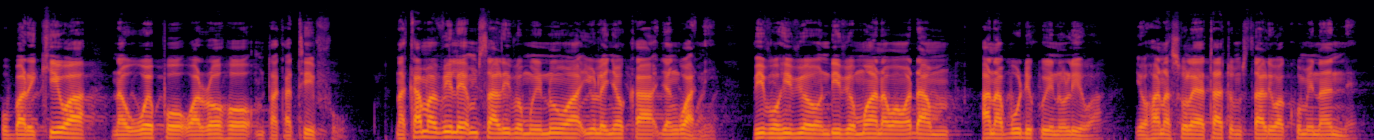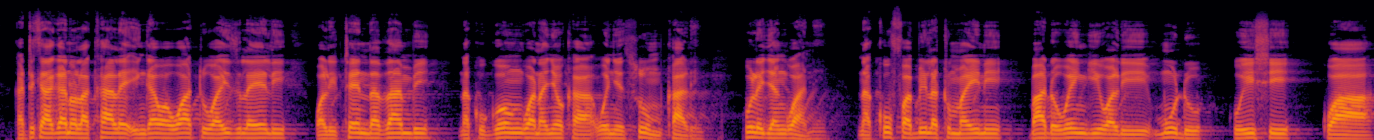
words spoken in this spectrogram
hubarikiwa na uwepo wa roho mtakatifu. Na kama vile msa alivyomwinua yule nyoka jangwani vivyo hivyo ndivyo mwana wa wadamu anabudi kuinuliwa. Yohana sura ya tatu mstari wa kumi na nne katika agano la kale ingawa watu wa israeli walitenda dhambi na kugongwa na nyoka wenye sumu kali kule jangwani na kufa bila tumaini bado wengi walimudu kuishi kwa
